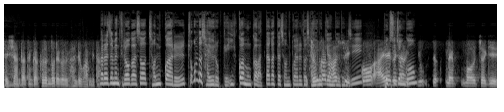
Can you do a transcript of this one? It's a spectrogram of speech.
제시한다든가 그런 노력을 하려고 합니다. 말하자면 들어가서 전과를 조금 더 자유롭게 이과 문과 왔다 갔다 전과를 더 자유롭게 한다든지 있고 아예 복수 전공 네뭐 저기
